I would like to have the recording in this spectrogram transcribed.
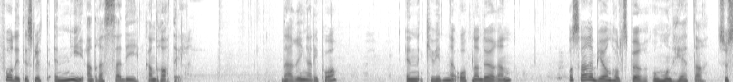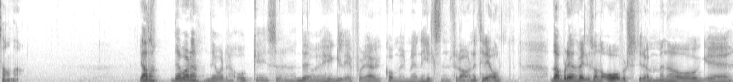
får de til slutt en ny adresse de kan dra til. Der ringer de på. En kvinne åpner døren, og Sverre Bjørnholt spør om hun heter Susanna. Ja da, det var det. Det var det. Ok, så det var hyggelig, for jeg kommer med en hilsen fra Arne Treholt. Da ble han veldig sånn overstrømmende og eh,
